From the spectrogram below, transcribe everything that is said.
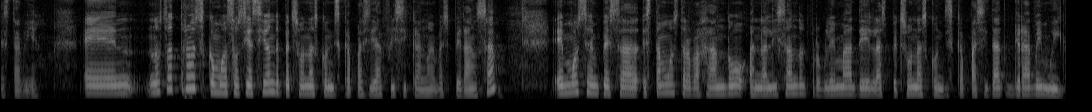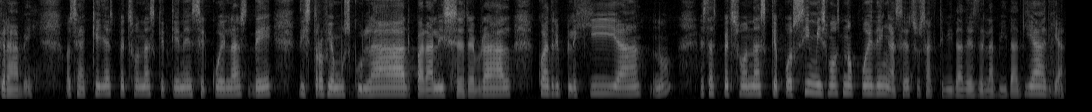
Está bien. nosotros, como Asociación de Personas con Discapacidad Física Nueva Esperanza, hemos empezado, estamos trabajando, analizando el problema de las personas con discapacidad grave, muy grave. O sea, aquellas personas que tienen secuelas de distrofia muscular, parálisis cerebral, cuadriplegia, ¿no? Estas personas que por sí mismos no pueden hacer sus actividades de la vida diaria.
